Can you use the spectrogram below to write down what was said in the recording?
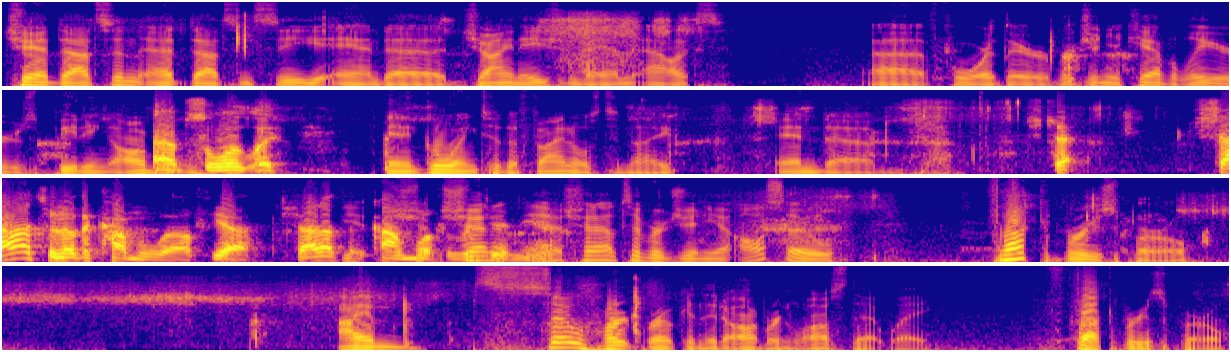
Chad Dotson at Dotson C and uh, Giant Asian Man Alex uh, for their Virginia Cavaliers beating Auburn Absolutely. and going to the finals tonight. And um, Shout, shout out to another Commonwealth. Yeah. Shout out to yeah, Commonwealth sh- of shout out, Virginia. yeah, shout out to Virginia. Also, fuck Bruce Pearl. I'm so heartbroken that Auburn lost that way. Fuck Bruce Pearl.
